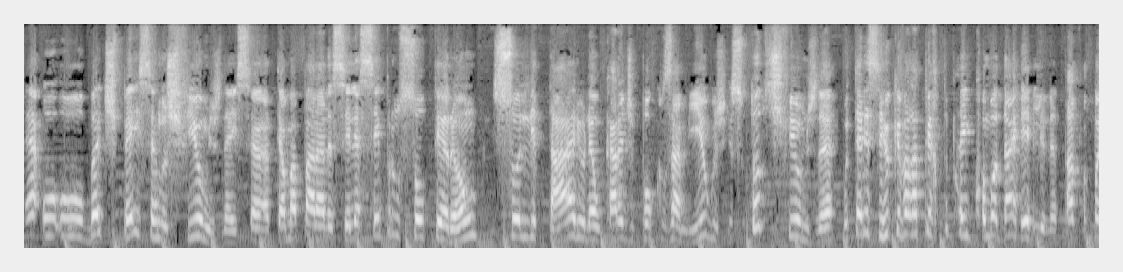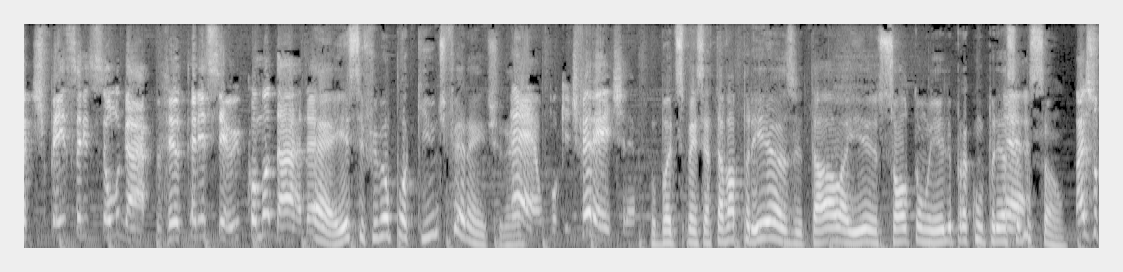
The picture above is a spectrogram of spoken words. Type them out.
É, o, o Bud Spencer nos filmes, né? Isso é até uma parada assim, ele é sempre um solteirão, solitário, né? Um cara de poucos amigos. Isso todos os filmes, né? O Terence Hill que vai lá perturbar, incomodar ele, né? Tava o Bud Spencer em seu lugar. Veio o Terence Hill incomodar, né? É, esse filme é um pouquinho diferente, né? É, um pouquinho diferente, né? O Bud Spencer tava preso e tal, aí soltam ele pra cumprir essa É. missão. Mas o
